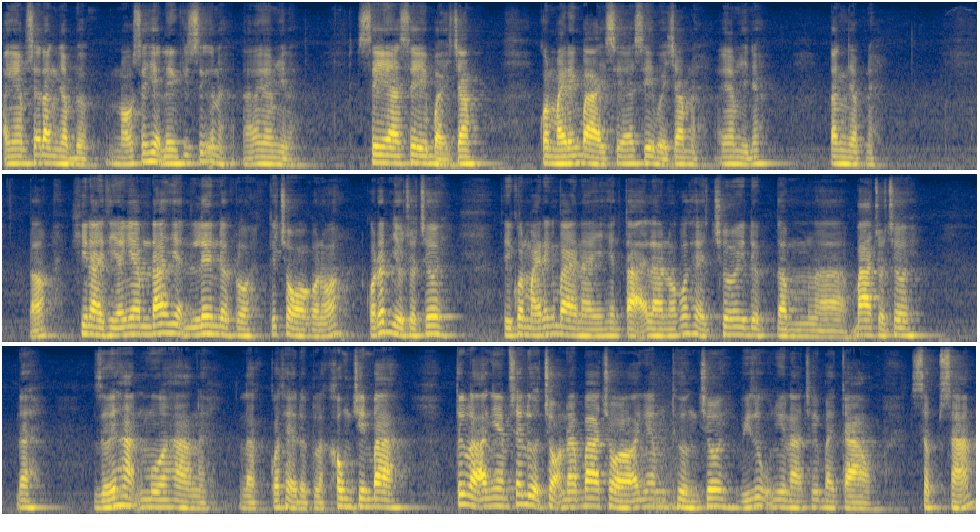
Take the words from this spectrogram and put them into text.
anh em sẽ đăng nhập được nó sẽ hiện lên cái chữ này. Đấy, anh em nhìn này. CAC 700 con máy đánh bài CAC 700 này anh em nhìn nhé đăng nhập này. Đó khi này thì anh em đã hiện lên được rồi cái trò của nó có rất nhiều trò chơi thì con máy đánh bài này hiện tại là nó có thể chơi được tầm là ba trò chơi. Đây, giới hạn mua hàng này là có thể được là 0 trên 3 tức là anh em sẽ lựa chọn ra ba trò anh em thường chơi. Ví dụ như là chơi bài cào, sập sám,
